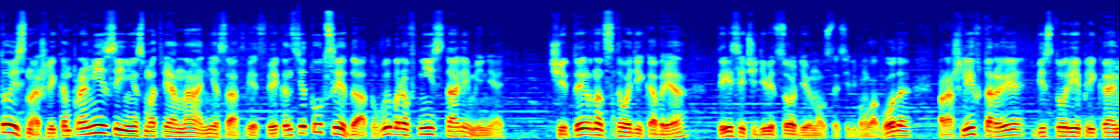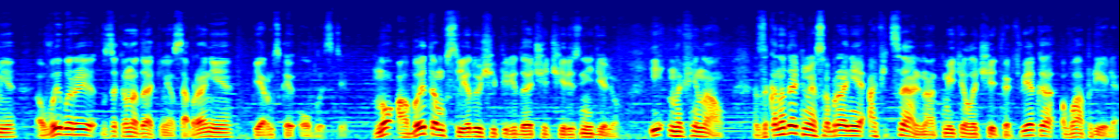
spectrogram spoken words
то есть нашли компромисс и, несмотря на несоответствие Конституции, дату выборов не стали менять. 14 декабря 1997 года прошли вторые в истории Прикамья выборы в законодательное собрание Пермской области. Но об этом в следующей передаче через неделю. И на финал. Законодательное собрание официально отметило четверть века в апреле.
